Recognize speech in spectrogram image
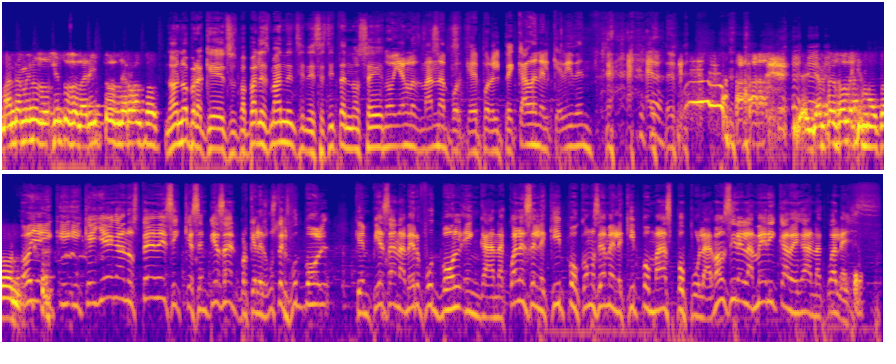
mándame unos 200 dolaritos, garbanzo. No, no, para que sus papás les manden si necesitan, no sé. No, ya no los mandan porque por el pecado en el que viven. ya, empezó la quemazón. Oye, y, y, que llegan ustedes y que se empiezan, porque les gusta el fútbol, que empiezan a ver fútbol en Ghana. ¿Cuál es el equipo, cómo se llama el equipo más popular? Vamos a ir al América de Ghana, ¿cuál es?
